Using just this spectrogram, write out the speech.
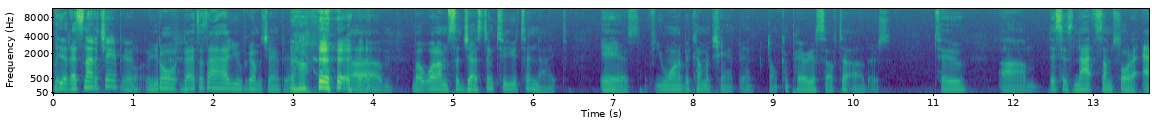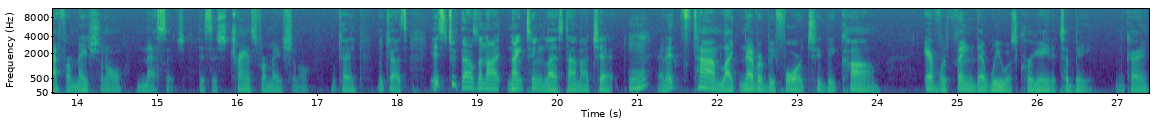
Yeah, that's not a champion. You don't. That's not how you become a champion. um, but what I'm suggesting to you tonight is, if you want to become a champion, don't compare yourself to others. Two, um, this is not some sort of affirmational message. This is transformational. Okay, because it's 2019 last time I checked, Mhm. and it's time like never before to become everything that we was created to be. Okay,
